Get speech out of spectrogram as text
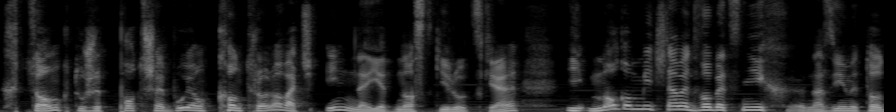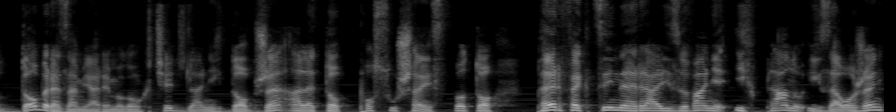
chcą, którzy potrzebują kontrolować inne jednostki ludzkie i mogą mieć nawet wobec nich, nazwijmy to, dobre zamiary, mogą chcieć dla nich dobrze, ale to posłuszeństwo, to perfekcyjne realizowanie ich planu, ich założeń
